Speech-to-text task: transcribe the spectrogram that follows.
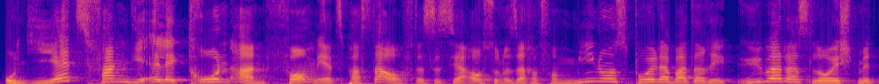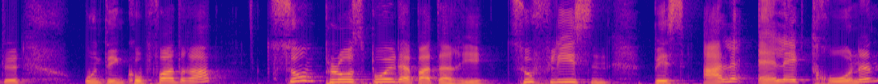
Und jetzt fangen die Elektronen an, vom, jetzt passt auf, das ist ja auch so eine Sache vom Minuspol der Batterie über das Leuchtmittel und den Kupferdraht zum Pluspol der Batterie zu fließen, bis alle Elektronen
